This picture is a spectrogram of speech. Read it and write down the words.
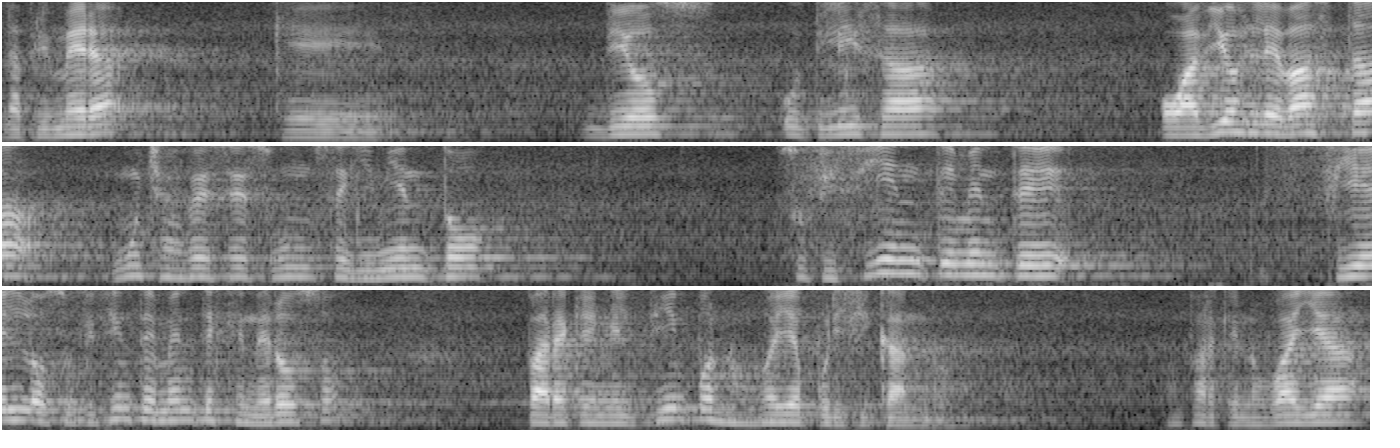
La primera, que Dios utiliza o a Dios le basta muchas veces un seguimiento suficientemente fiel o suficientemente generoso para que en el tiempo nos vaya purificando, para que nos vaya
